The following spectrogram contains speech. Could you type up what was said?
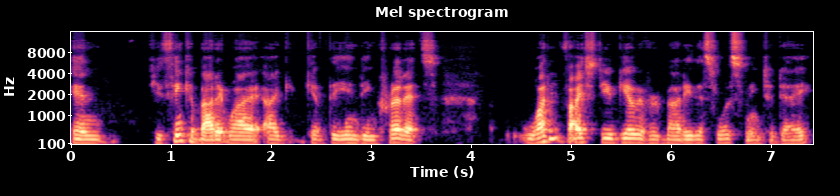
and you think about it while I give the ending credits. What advice do you give everybody that's listening today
